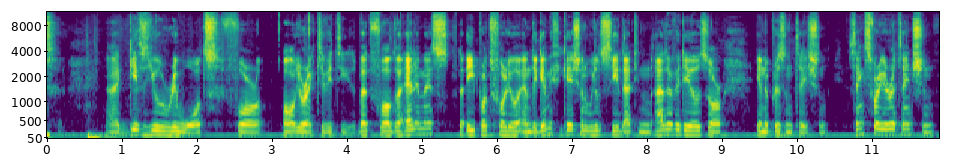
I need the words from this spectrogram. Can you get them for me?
uh, gives you rewards for all your activities. But for the LMS, the e-portfolio and the gamification, we'll see that in other videos or in a presentation. Thanks for your attention.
